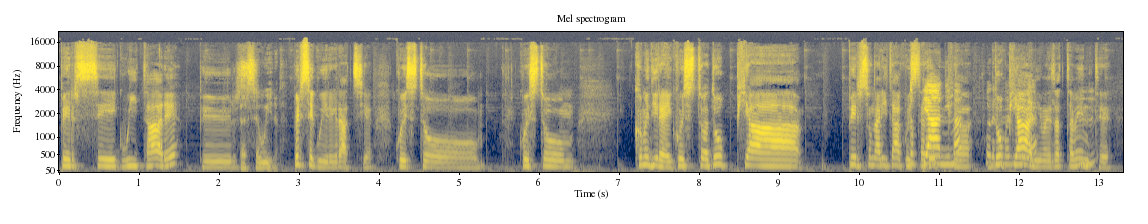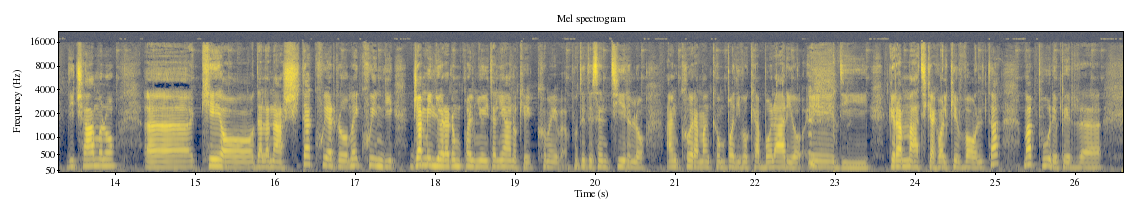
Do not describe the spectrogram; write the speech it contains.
perseguitare... Pers- perseguire. Perseguire, grazie. Questo... Questo... Come direi, questa doppia personalità, questa doppia, doppia anima, doppia anima esattamente, mm-hmm. diciamolo, uh, che ho dalla nascita qui a Roma e quindi già migliorare un po' il mio italiano che come potete sentirlo ancora manca un po' di vocabolario e di grammatica qualche volta, ma pure per uh,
